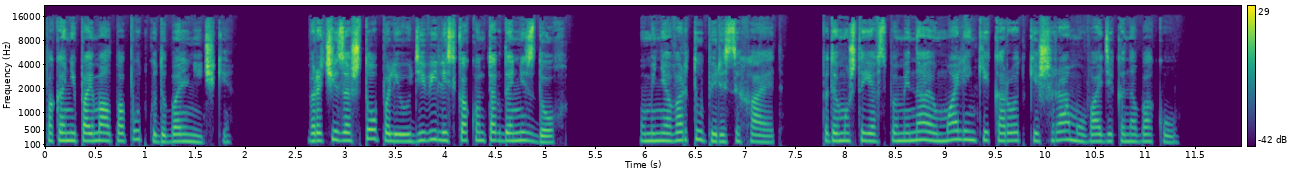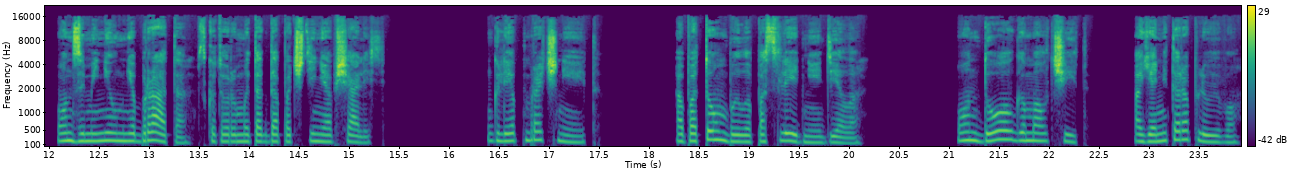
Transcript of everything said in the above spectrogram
пока не поймал попутку до больнички. Врачи заштопали и удивились, как он тогда не сдох. У меня во рту пересыхает потому что я вспоминаю маленький короткий шрам у Вадика на боку. Он заменил мне брата, с которым мы тогда почти не общались. Глеб мрачнеет. А потом было последнее дело. Он долго молчит, а я не тороплю его.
